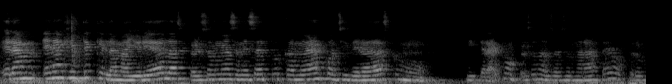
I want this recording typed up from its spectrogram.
eran, eran gente que la mayoría de las personas en esa época no eran consideradas como, literal, como personas, o sea, sonará feo, pero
